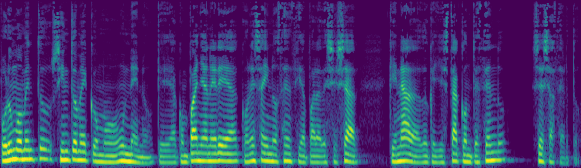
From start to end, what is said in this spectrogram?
Por un momento síntome como un neno que acompaña a Nerea con esa inocencia para desexar que nada do que lle está acontecendo sexa certo.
